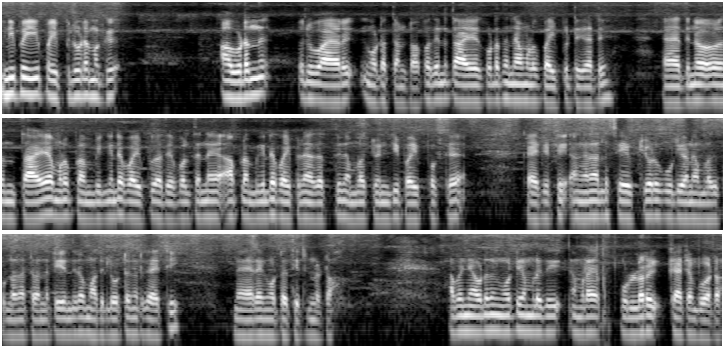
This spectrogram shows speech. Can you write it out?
ഇനിയിപ്പോൾ ഈ പൈപ്പിലൂടെ നമുക്ക് അവിടെ നിന്ന് ഒരു വയർ ഇങ്ങോട്ട് എത്തണം കേട്ടോ അപ്പോൾ അതിന്റെ താഴെ കൂടെ തന്നെ നമ്മൾ പൈപ്പ് ഇട്ട് കേട്ട്. ഇതിന് താഴെ നമ്മൾ പ്ലംബിങ്ങിന്റെ പൈപ്പ് അതേപോലെ തന്നെ ആ പ്ലംബിങ്ങിന്റെ പൈപ്പിനകത്ത് നമ്മൾ ട്വന്റി പൈപ്പൊക്കെ കയറ്റിയിട്ട് അങ്ങനെ നല്ല സേഫ്റ്റിയോട് കൂടിയാണ് നമ്മളത് കൊണ്ടുവന്നിട്ട് വന്നിട്ട് എന്തിനോ മതിലോട്ട് ഇങ്ങോട്ട് കയറ്റി നേരെ ഇങ്ങോട്ട് എത്തിയിട്ടുണ്ട് കേട്ടോ അപ്പോൾ ഞാൻ അവിടെ നിന്ന് ഇങ്ങോട്ട് നമ്മളിത് നമ്മുടെ പുള്ളർ കയറ്റാൻ പോകാം കേട്ടോ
